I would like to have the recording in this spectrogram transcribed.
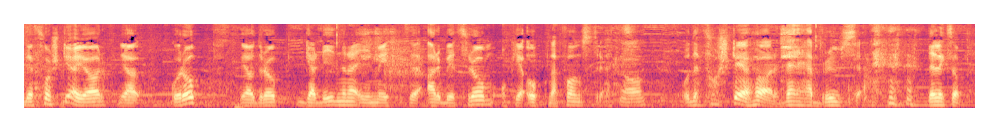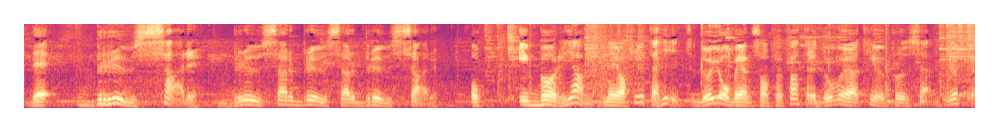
det första jag gör, jag går upp, jag drar upp gardinerna i mitt arbetsrum och jag öppnar fönstret. Ja. Och det första jag hör, det är det här bruset. Det är liksom, det brusar, brusar, brusar, brusar. Och i början, när jag flyttade hit, då jobbade jag inte som författare, då var jag tv-producent. Just det.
